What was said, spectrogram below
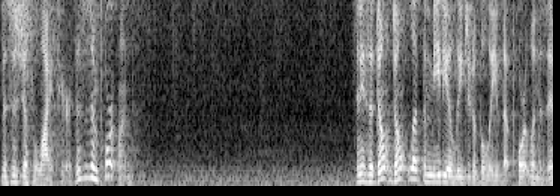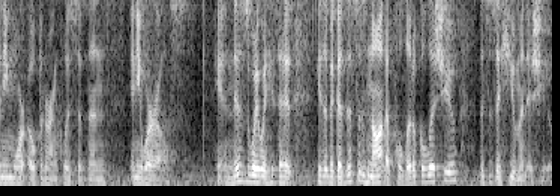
This is just life here. This is in Portland. And he said, don't, don't let the media lead you to believe that Portland is any more open or inclusive than anywhere else. And this is what he said. He said, because this is not a political issue, this is a human issue.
